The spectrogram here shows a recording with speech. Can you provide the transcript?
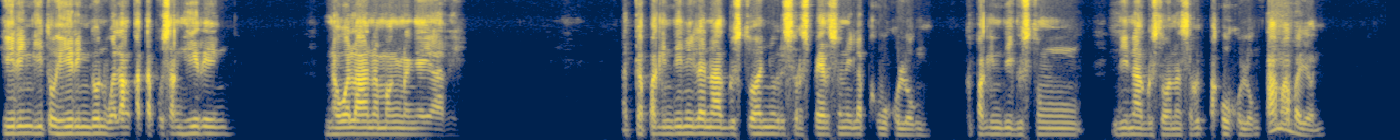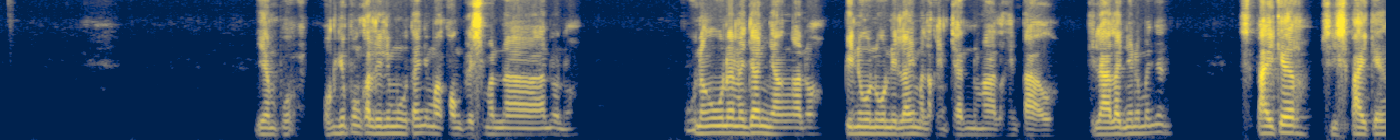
hearing dito, hearing doon, walang katapusang hearing na wala namang nangyayari. At kapag hindi nila nagustuhan yung resource person nila, pakukulong. Kapag hindi gustong, hindi nagustuhan ng sagot, pakukulong. Tama ba yon? Yan po. Huwag niyo pong kalilimutan yung mga congressman na ano no. Unang-una na diyan yung ano, pinuno nila yung malaking tiyan ng malaking tao. Kilala niyo naman yan. Spiker, si Spiker.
